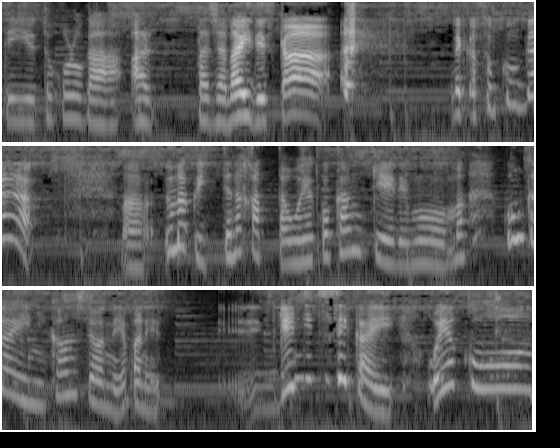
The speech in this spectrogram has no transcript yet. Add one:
ていうところがあったじゃないですか。なんかそこが、まあ、うまくいってなかった親子関係でも、まあ、今回に関してはねやっぱね現実世界親子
